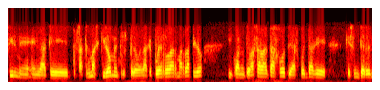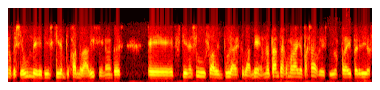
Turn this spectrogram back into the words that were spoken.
firme en la que pues haces más kilómetros, pero en la que puedes rodar más rápido y cuando te vas al atajo te das cuenta que, que es un terreno que se hunde, que tienes que ir empujando la bici, ¿no? Entonces, eh, pues tiene su, su aventura esto también. No tanta como el año pasado, que estuvimos por ahí perdidos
